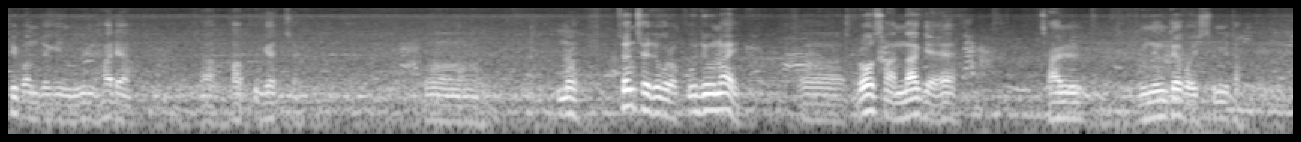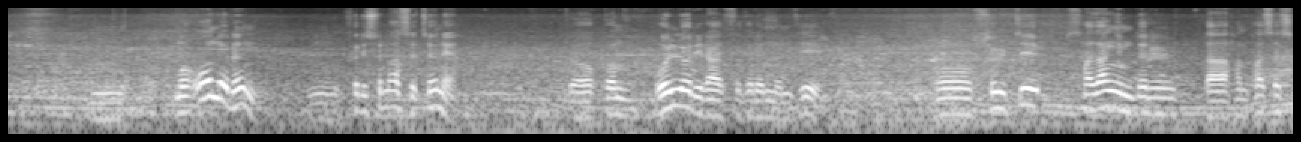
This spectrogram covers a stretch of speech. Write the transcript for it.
기본적인 일 하랴 아, 바쁘겠죠. 어, 뭐 전체적으로 꾸준하게 어, 로스 안 나게 잘 운영되고 있습니다. 음, 뭐 오늘은 음, 크리스마스 전에 조금 월요일이라서 그랬는지 어, 술집 사장님들 다 한 파섯씩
